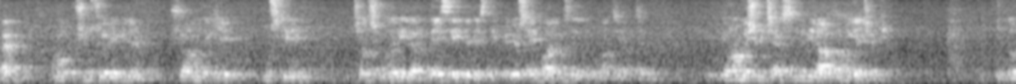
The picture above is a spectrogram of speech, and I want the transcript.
Ben ama şunu söyleyebilirim. Şu andaki MUSKİ'nin çalışmalarıyla DSİ de destek veriyor. Sayın Valimizle de toplantı yaptık. Bir 15 gün içerisinde bir rahatlama gelecek. Burada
